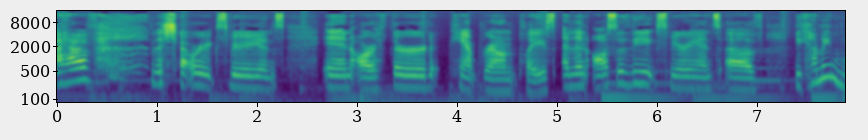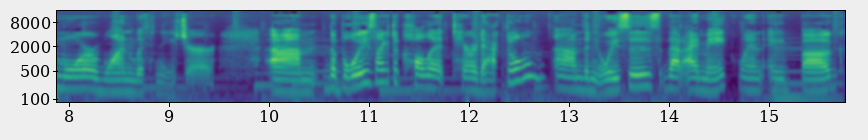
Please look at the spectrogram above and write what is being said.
I have the shower experience in our third campground place, and then also the experience of becoming more one with nature. Um, the boys like to call it pterodactyl, um, the noises that I make when a bug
